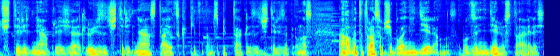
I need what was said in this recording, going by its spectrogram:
четыре дня приезжают люди, за четыре дня ставятся какие-то там спектакли, за четыре... У нас... А, в этот раз вообще была неделя у нас. Вот за неделю ставились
